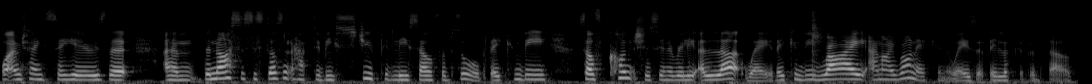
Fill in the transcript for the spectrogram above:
What I'm trying to say here is that um, the narcissist doesn't have to be stupidly self absorbed. They can be self conscious in a really alert way. They can be wry and ironic in the ways that they look at themselves.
